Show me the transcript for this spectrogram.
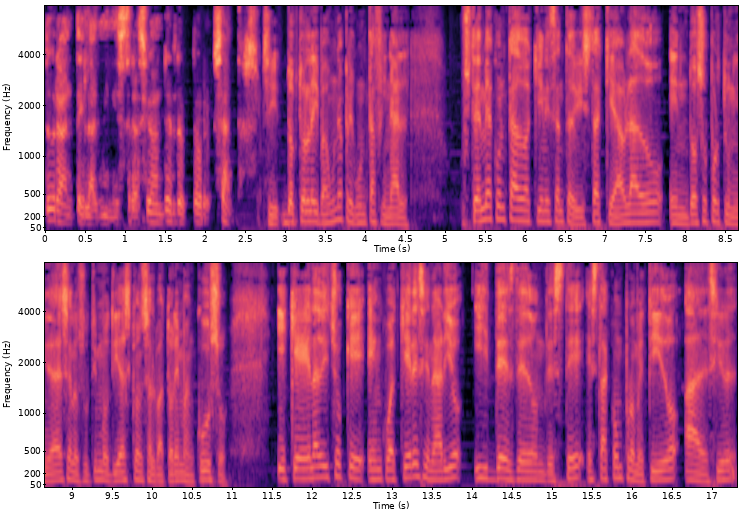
durante la administración del doctor Santos. Sí, doctor Leiva, una pregunta final. Usted me ha contado aquí en esta entrevista que ha hablado en dos oportunidades en los últimos días con Salvatore Mancuso y que él ha dicho que en cualquier escenario y desde donde esté está comprometido a decir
